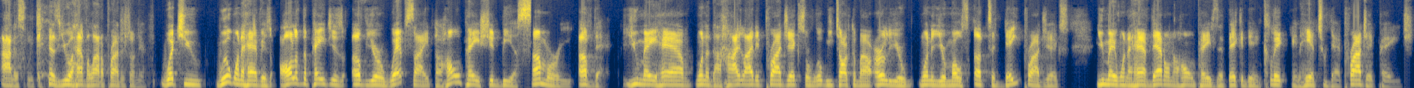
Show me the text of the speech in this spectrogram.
honestly, because you'll have a lot of projects on there. What you will want to have is all of the pages of your website. The homepage should be a summary of that. You may have one of the highlighted projects or what we talked about earlier, one of your most up to date projects. You may want to have that on the homepage that they could then click and head to that project page.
